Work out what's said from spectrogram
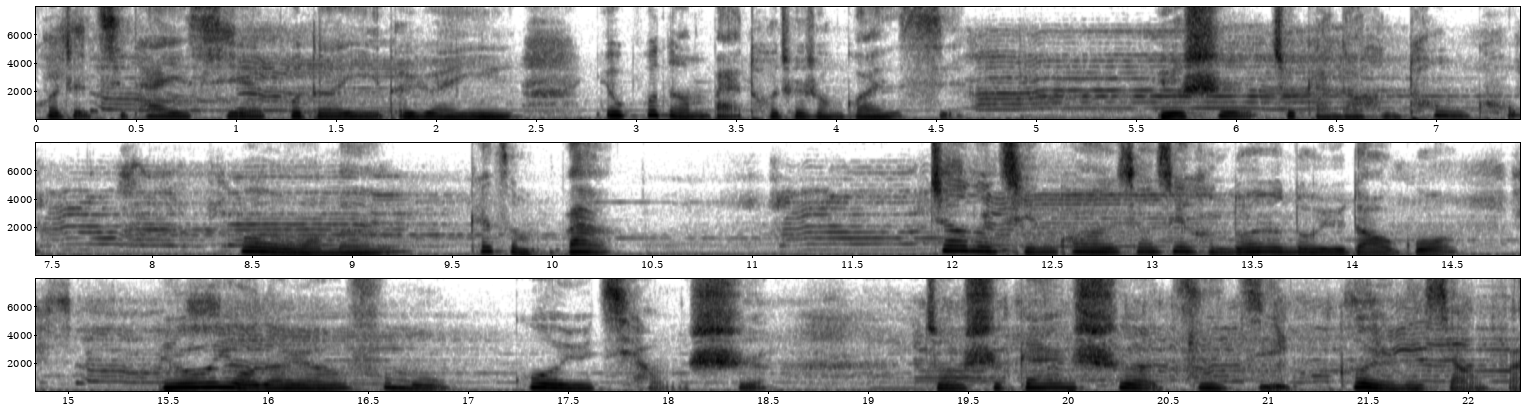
或者其他一些不得已的原因，又不能摆脱这种关系，于是就感到很痛苦，问我们该怎么办。这样的情况，相信很多人都遇到过。比如，有的人父母过于强势，总是干涉自己个人的想法，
